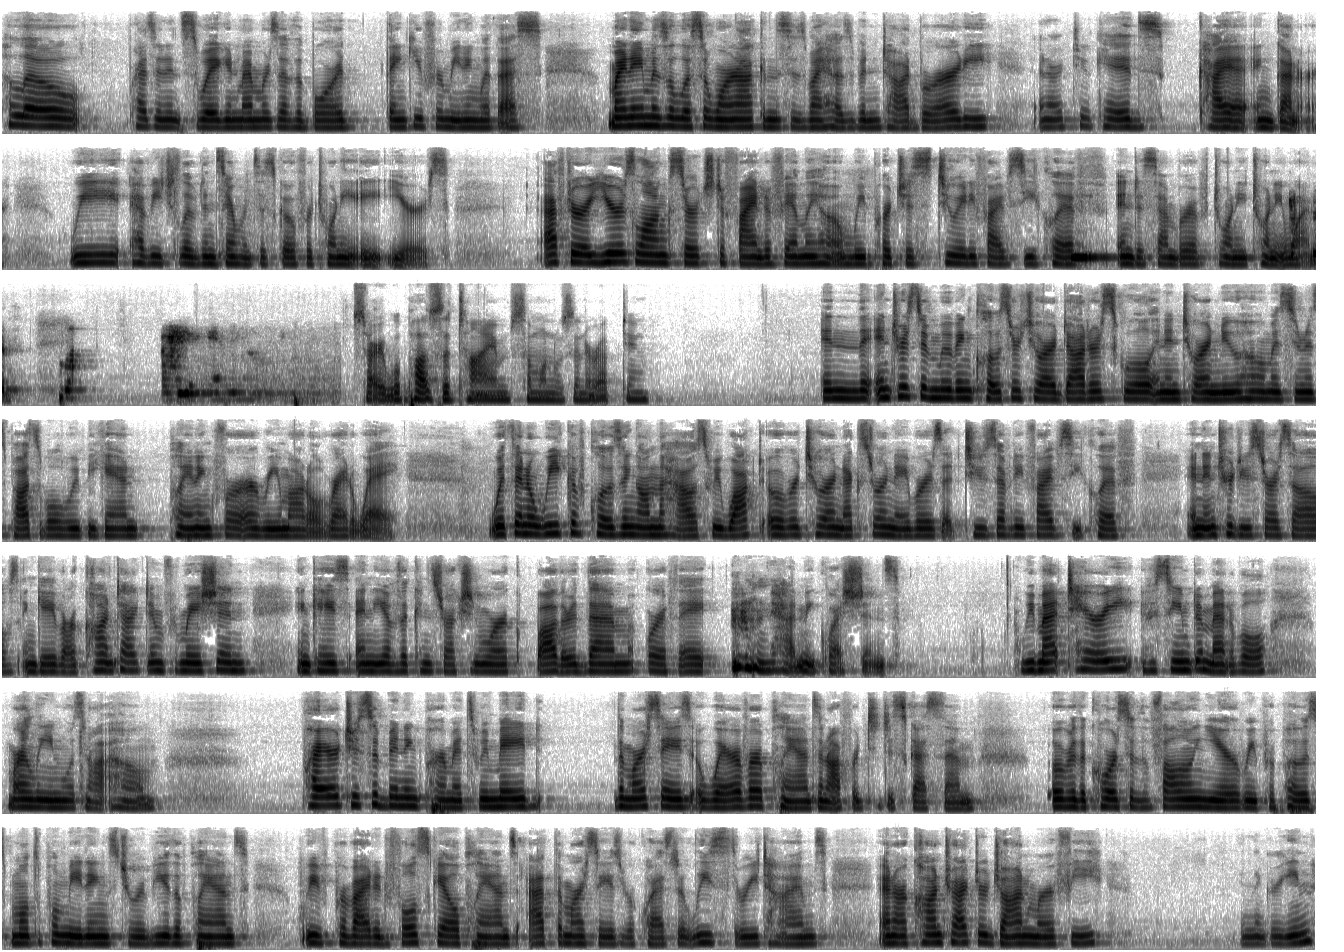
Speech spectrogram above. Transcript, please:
Hello, President Swig and members of the board. Thank you for meeting with us. My name is Alyssa Warnock, and this is my husband, Todd Berardi, and our two kids, Kaya and Gunnar. We have each lived in San Francisco for 28 years. After a years long search to find a family home, we purchased 285 Seacliff in December of 2021. Sorry, we'll pause the time. Someone was interrupting. In the interest of moving closer to our daughter's school and into our new home as soon as possible, we began planning for our remodel right away. Within a week of closing on the house, we walked over to our next door neighbors at 275 Seacliff and introduced ourselves and gave our contact information in case any of the construction work bothered them or if they had any questions. We met Terry, who seemed amenable. Marlene was not home. Prior to submitting permits, we made the Marseilles aware of our plans and offered to discuss them. Over the course of the following year, we proposed multiple meetings to review the plans. We've provided full scale plans at the Marseilles request at least three times, and our contractor, John Murphy, in the green,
